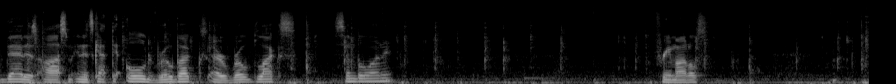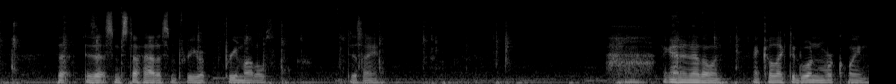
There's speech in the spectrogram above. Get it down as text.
That is awesome. And it's got the old Robux or Roblox symbol on it. Free models. Is that, is that some stuff out of some free free models? Just saying. I got another one. I collected one more coin.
